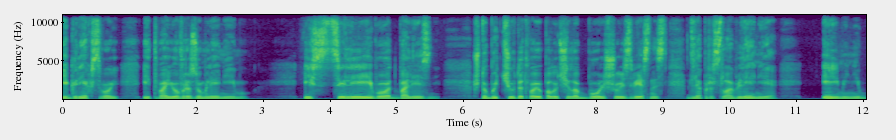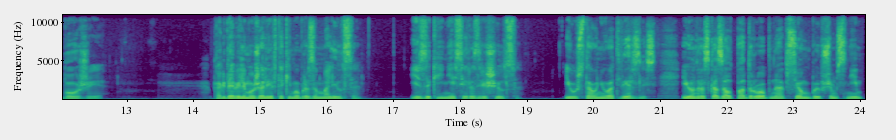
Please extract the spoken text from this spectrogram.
и грех свой, и твое вразумление ему. Исцели его от болезни, чтобы чудо твое получило большую известность для прославления имени Божия. Когда вельможа Лев таким образом молился, язык Енесии разрешился, и уста у него отверзлись, и он рассказал подробно о всем бывшем с ним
